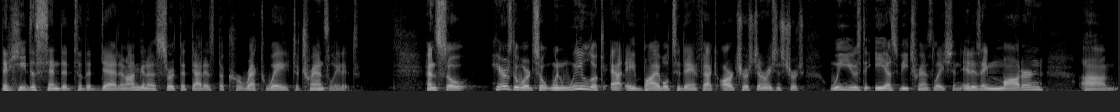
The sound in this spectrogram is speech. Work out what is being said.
that he descended to the dead. And I'm going to assert that that is the correct way to translate it. And so here's the word. So when we look at a Bible today, in fact, our church, Generations Church, we use the ESV translation. It is a modern, um,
